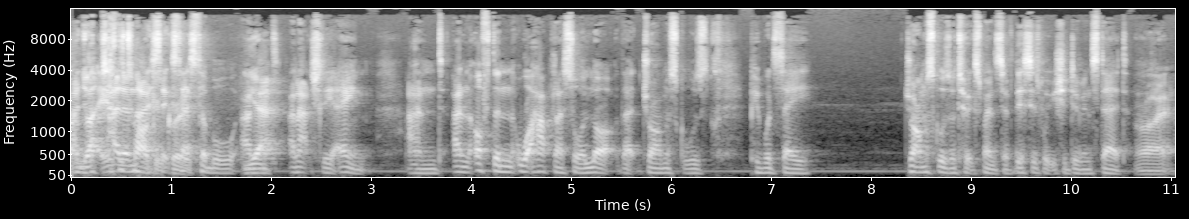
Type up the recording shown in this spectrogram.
and target. you're is the telling that it's target group. accessible and, Yeah. and actually it ain't and and often what happened I saw a lot that drama schools people would say drama schools are too expensive this is what you should do instead Right.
